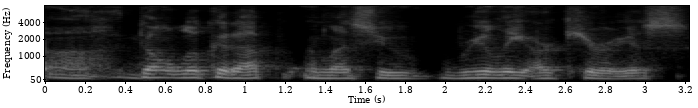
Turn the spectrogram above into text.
uh, don't look it up unless you really are curious.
